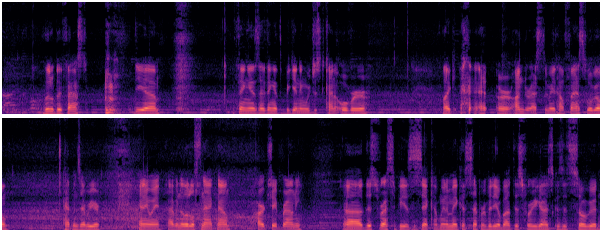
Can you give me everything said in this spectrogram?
A little bit fast. the uh, thing is, I think at the beginning we just kind of over, like, or underestimate how fast we'll go. Happens every year. Anyway, having a little snack now. Heart-shaped brownie. Uh, this recipe is sick. I'm going to make a separate video about this for you guys because it's so good.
